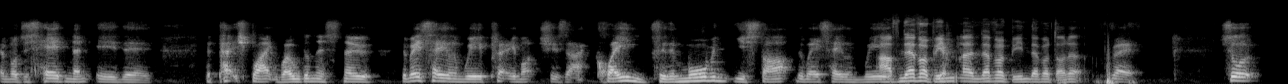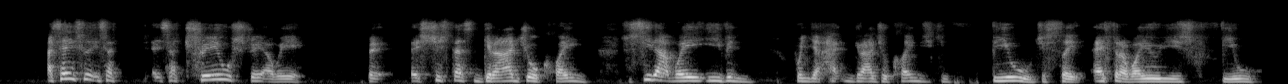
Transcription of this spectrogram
and we're just heading into the the pitch black wilderness now the West Highland Way pretty much is a climb for the moment you start the West Highland Way. I've never been, I've never been, never done it. Right. So essentially, it's a it's a trail straight away, but it's just this gradual climb. So see that way, even when you're hitting gradual climbs, you can feel just like after a while you just feel.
